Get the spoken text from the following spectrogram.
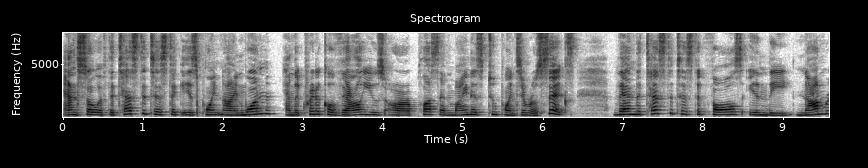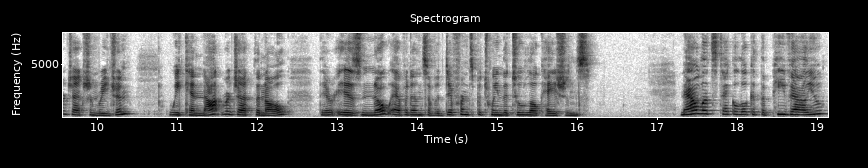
And so if the test statistic is 0.91 and the critical values are plus and minus 2.06, then the test statistic falls in the non-rejection region. We cannot reject the null. There is no evidence of a difference between the two locations. Now let's take a look at the p-value.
